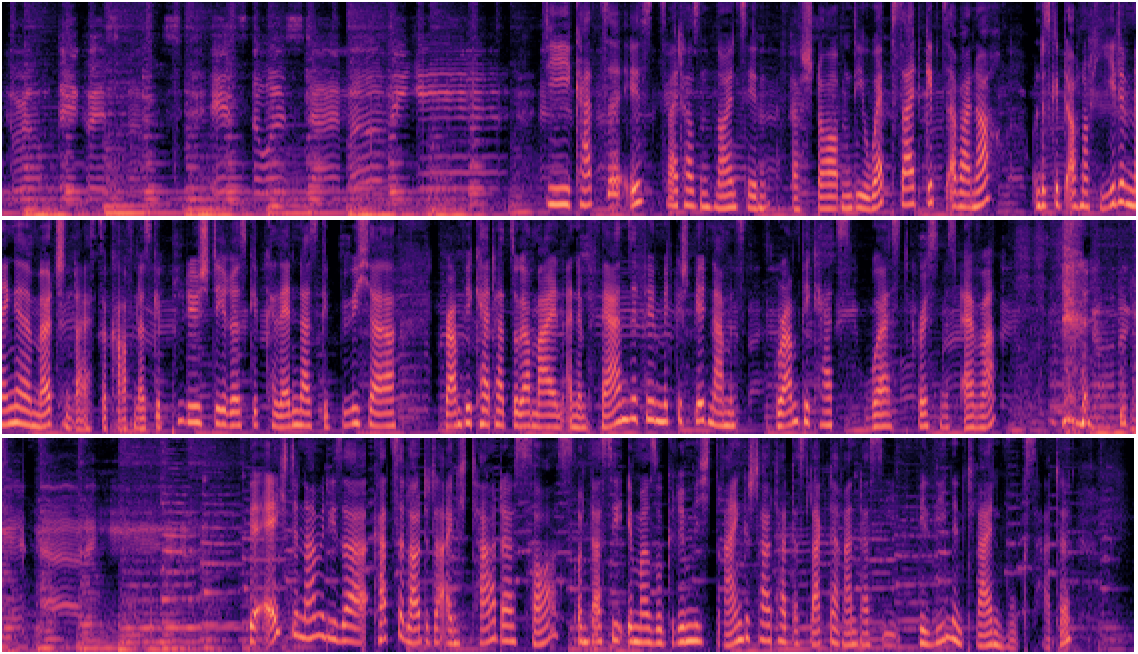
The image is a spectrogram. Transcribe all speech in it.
Die Katze ist 2019 verstorben. Die Website gibt's aber noch. Und es gibt auch noch jede Menge Merchandise zu kaufen. Es gibt Plüschtiere, es gibt Kalender, es gibt Bücher. Grumpy Cat hat sogar mal in einem Fernsehfilm mitgespielt namens Grumpy Cat's Worst Christmas Ever. Der echte Name dieser Katze lautete eigentlich Tartar Sauce und dass sie immer so grimmig reingeschaut hat, das lag daran, dass sie felinen Kleinwuchs hatte.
